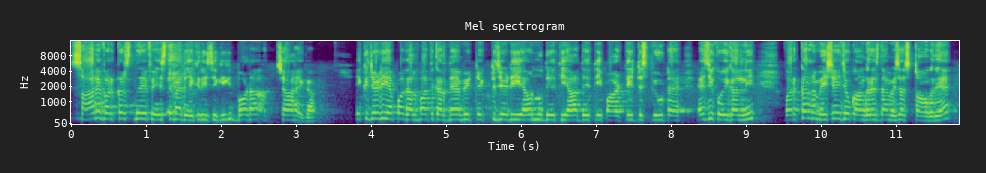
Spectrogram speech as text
ਸਾਰੇ ਵਰਕਰਸ ਦੇ ਫੇਸ ਤੇ ਮੈਂ ਦੇਖ ਰਹੀ ਸੀ ਕਿ ਬੜਾ ਅੱਛਾ ਹੈਗਾ। ਇੱਕ ਜਿਹੜੀ ਆਪਾਂ ਗੱਲਬਾਤ ਕਰਦੇ ਆਂ ਵੀ ਟਿਕਟ ਜਿਹੜੀ ਹੈ ਉਹਨੂੰ ਦੇਤੀ ਆ ਦੇਤੀ, ਪਾਰਟੀ ਡਿਸਪਿਊਟ ਹੈ, ਇਹ ਜੀ ਕੋਈ ਗੱਲ ਨਹੀਂ। ਵਰਕਰ ਹਮੇਸ਼ਾ ਹੀ ਜੋ ਕਾਂਗਰਸ ਦਾ ਹਮੇਸ਼ਾ ਸਟਰੋਂਗ ਰਿਹਾ ਹੈ।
